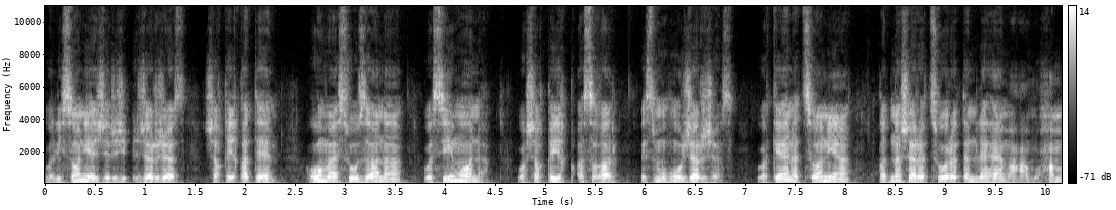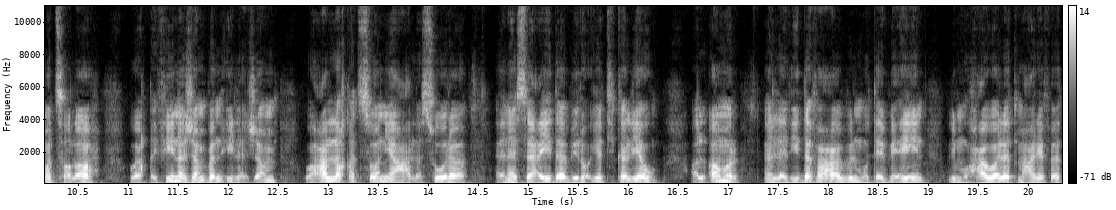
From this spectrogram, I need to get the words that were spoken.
ولسونيا جرج- جرجس شقيقتان هما سوزانا وسيمونا وشقيق أصغر اسمه جرجس. وكانت سونيا قد نشرت صورة لها مع محمد صلاح واقفين جنبا إلى جنب وعلقت سونيا على الصورة أنا سعيدة برؤيتك اليوم الأمر الذي دفع بالمتابعين لمحاولة معرفة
